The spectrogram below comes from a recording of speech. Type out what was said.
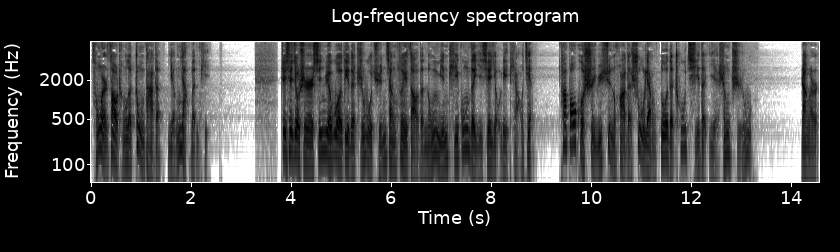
从而造成了重大的营养问题。这些就是新月沃地的植物群向最早的农民提供的一些有利条件，它包括适于驯化的数量多的出奇的野生植物。然而，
